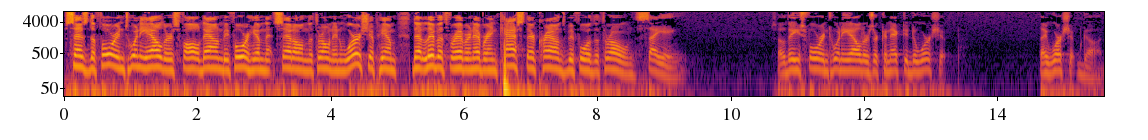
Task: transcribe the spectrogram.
Says the four and twenty elders fall down before him that sat on the throne and worship him that liveth forever and ever, and cast their crowns before the throne, saying. So these four and twenty elders are connected to worship. They worship God.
